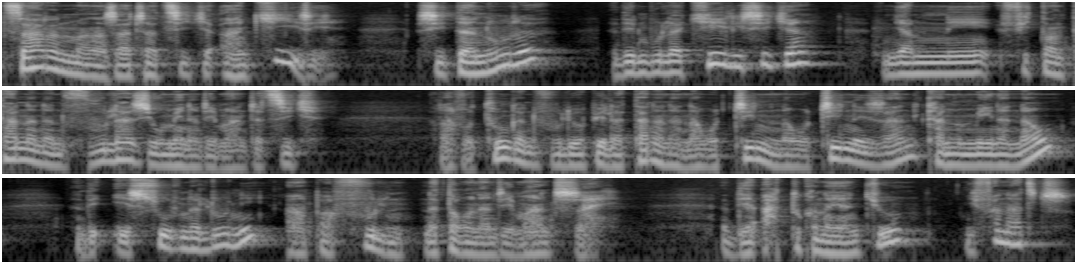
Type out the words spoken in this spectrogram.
Tsara ny manazatra antsika ankizy sy tanora dia ny mbola kely isika ny amin'ny fitantanana ny vola izay omen'Andriamanitra antsika. Raha vao tonga ny vola eo am-pelatanana na ohatrinona na ohatrinona izany ka nomena anao dia esorina aloha ny ampahafolony, natao an'Andriamanitra izay, dia atokana ihany koa ny fanatitra.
